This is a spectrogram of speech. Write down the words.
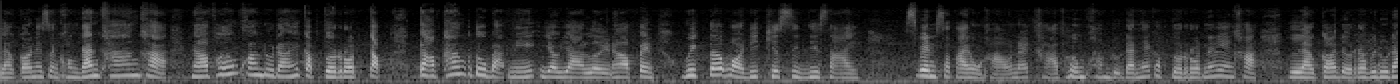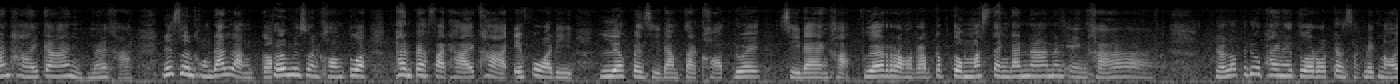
แล้วก็ในส่วนของด้านข้างค่ะนะเพิ่มความดูดันให้กับตัวรถกับกาบข้างประตูแบบนี้ยาวๆเลยนะคะเป็น Victor Body Kit Design เป็นสไตล์ของเขานะคะ เพิ่มความดุดันให้กับตัวรถนั่นเองค่ะ แล้วก็เดี๋ยวเราไปดูด้านท้ายกันนะคะ ในส่วนของด้านหลังก็เพิ่มในส่วนของตัวแผ่นแปะฝาท้ายค่ะ FOD เลือกเป็นสีดำตัดขอบด้วยสีแดงค่ะ เพื่อรองรับกับตัวมัสแตงด้านหน้านั่นเองค่ะ เดี๋ยวเราไปดูภายในตัวรถกันสักเล็กน้อย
